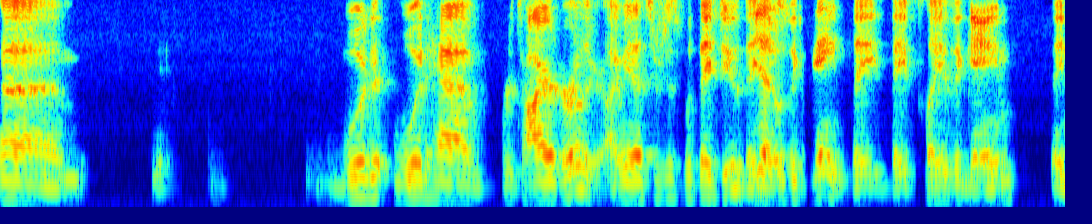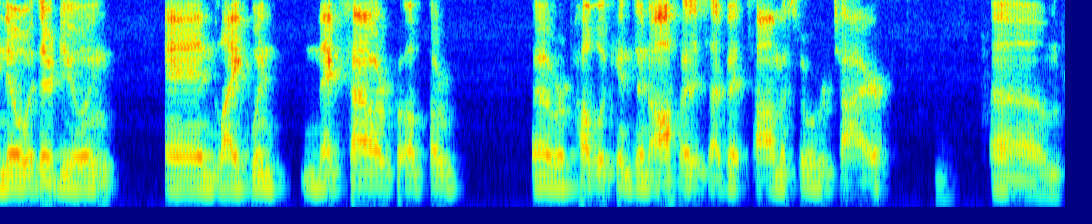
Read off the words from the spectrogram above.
um, would would have retired earlier. I mean, that's just what they do. They yes. know the game. They they play the game. They know what they're doing. And like when next time a, a, a Republicans in office, I bet Thomas will retire. Um,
